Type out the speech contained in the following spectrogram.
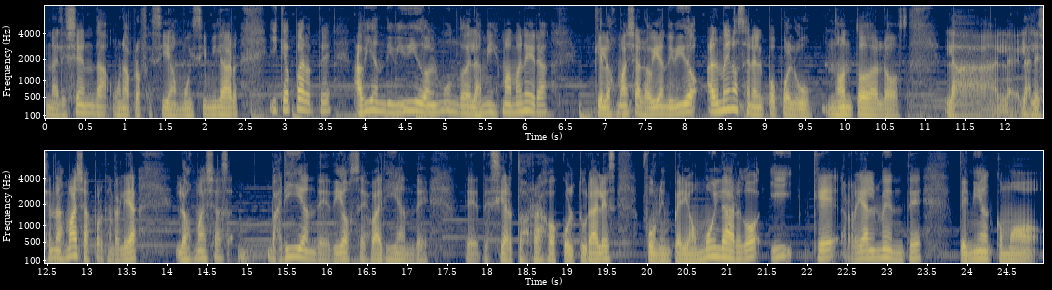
una leyenda, una profecía muy similar y que aparte habían dividido el mundo de la misma manera que los mayas lo habían dividido, al menos en el Popol Vuh, no en todas las leyendas mayas, porque en realidad los mayas varían de dioses, varían de, de ciertos rasgos culturales. Fue un imperio muy largo y que realmente tenía como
